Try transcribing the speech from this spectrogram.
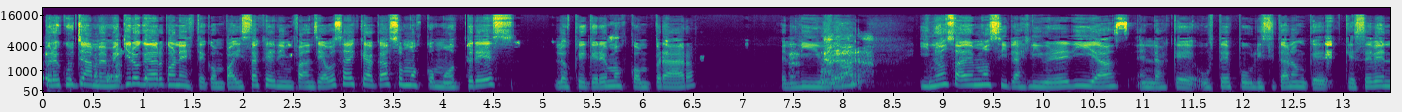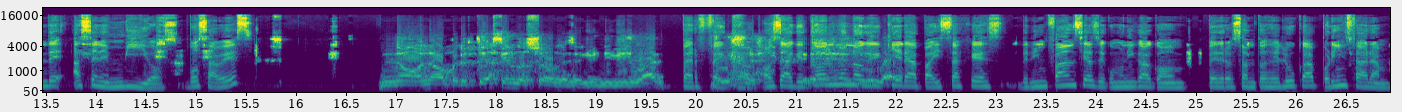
Pero escúchame, me quiero quedar con este, con Paisajes de la Infancia. Vos sabés que acá somos como tres los que queremos comprar el libro y no sabemos si las librerías en las que ustedes publicitaron que, que se vende hacen envíos. ¿Vos sabés? No, no, pero estoy haciendo yo desde lo individual. Perfecto. O sea que todo el mundo que Eh, quiera paisajes de la infancia se comunica con Pedro Santos de Luca por Instagram.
